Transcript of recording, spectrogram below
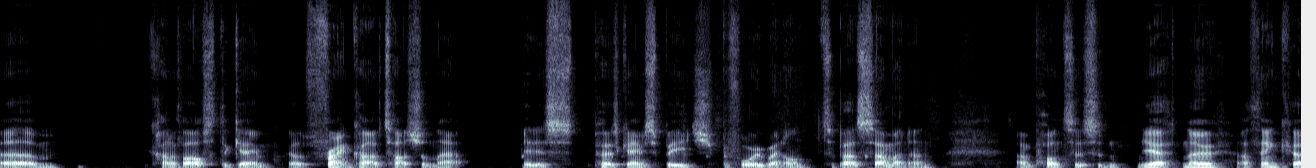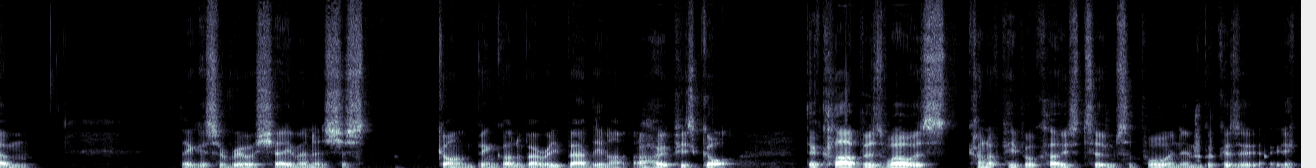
Um, kind of after the game, Uh, Frank kind of touched on that in his post game speech before he went on to about Saman and and Pontus, and yeah, no, I think um, I think it's a real shame, and it's just gone been gone about really badly, and I, I hope he's got the club as well as kind of people close to him supporting him because it, it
